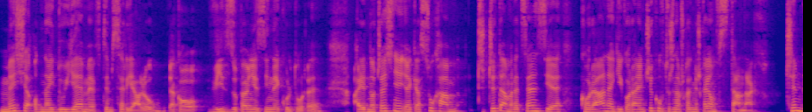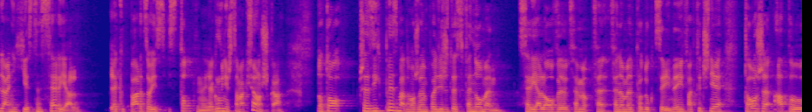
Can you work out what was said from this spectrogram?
my się odnajdujemy w tym serialu jako widz zupełnie z innej kultury, a jednocześnie jak ja słucham czy czytam recenzje Koreanek i Koreańczyków, którzy na przykład mieszkają w Stanach, czym dla nich jest ten serial, jak bardzo jest istotny, jak również sama książka, no to przez ich pryzmat możemy powiedzieć, że to jest fenomen serialowy, fenomen produkcyjny i faktycznie to, że Apple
